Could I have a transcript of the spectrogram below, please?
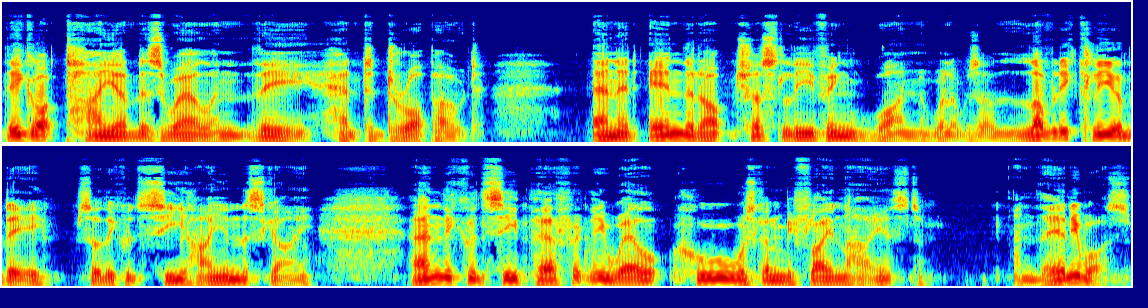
they got tired as well and they had to drop out. And it ended up just leaving one. Well, it was a lovely clear day, so they could see high in the sky, and they could see perfectly well who was going to be flying the highest. And there he was,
